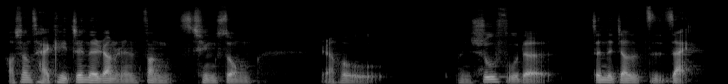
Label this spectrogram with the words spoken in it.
好像才可以真的让人放轻松，然后。很舒服的，真的叫做自在。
